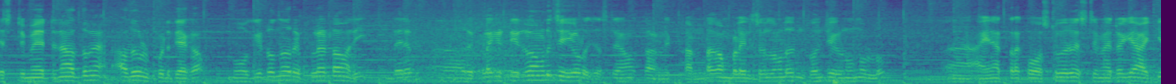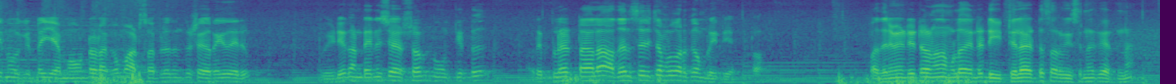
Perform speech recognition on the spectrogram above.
എസ്റ്റിമേറ്റിനകത്തും അത് ഉൾപ്പെടുത്തിയേക്കാം. നോക്കിയിട്ടൊന്ന് റിപ്ലൈ ഇട്ടാൽ മതി. എന്തായാലും റിപ്ലൈ കിട്ടിയിട്ട് നമ്മൾ ചെയ്യുള്ളൂ. ജസ്റ്റ് കണ്ട- കംപ്ലയിൻസുകൾ നമ്മൾ ഇൻഫോം ചെയ്യണമെന്നുള്ളൂ അതിനെത്ര അതിന് എത്ര കോസ്റ്റ് വരും എസ്റ്റിമേറ്റൊക്കെ ആക്കി നോക്കിയിട്ട് ഈ എമൗണ്ട് അടക്കം വാട്സാപ്പിൽ നിങ്ങൾക്ക് ഷെയർ ചെയ്ത് തരും. വീഡിയോ കണ്ടതിന് ശേഷം നോക്കിയിട്ട് റിപ്ലൈ ഇട്ടാൽ അതനുസരിച്ച് നമ്മൾ വർക്ക് കംപ്ലീറ്റ് ചെയ്യാം കേട്ടോ. അപ്പോൾ അതിന് വേണ്ടിയിട്ടാണ് നമ്മൾ അതിന്റെ ഡീറ്റെയിൽ ആയിട്ട് സർവീസിന് കയറ്റുന്നത്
